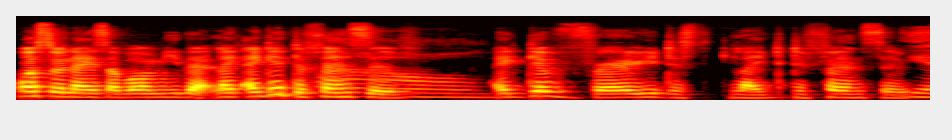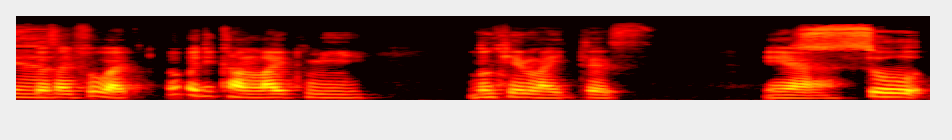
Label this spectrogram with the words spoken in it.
What's so nice about me that like I get defensive. Wow. I get very dis- like defensive Yeah. because I feel like nobody can like me looking like this. Yeah. So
